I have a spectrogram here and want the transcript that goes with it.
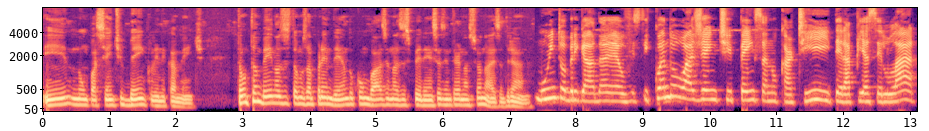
e num paciente bem clinicamente. Então, também nós estamos aprendendo com base nas experiências internacionais, Adriana. Muito obrigada, Elvis. E quando a gente pensa no CAR-T, terapia celular,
